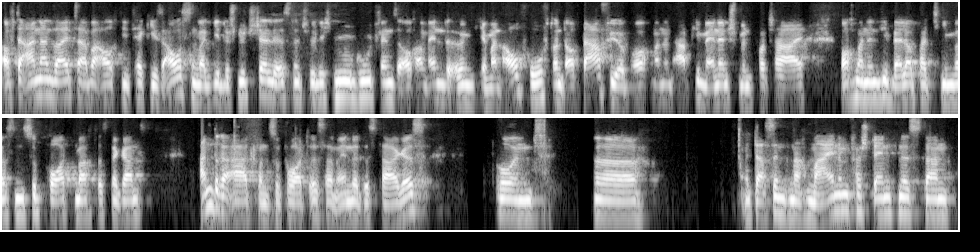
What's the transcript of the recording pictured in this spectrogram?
Auf der anderen Seite aber auch die Techies außen, weil jede Schnittstelle ist natürlich nur gut, wenn sie auch am Ende irgendjemand aufruft. Und auch dafür braucht man ein API-Management-Portal, braucht man ein Developer-Team, was einen Support macht, das eine ganz andere Art von Support ist am Ende des Tages. Und äh, das sind nach meinem Verständnis dann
